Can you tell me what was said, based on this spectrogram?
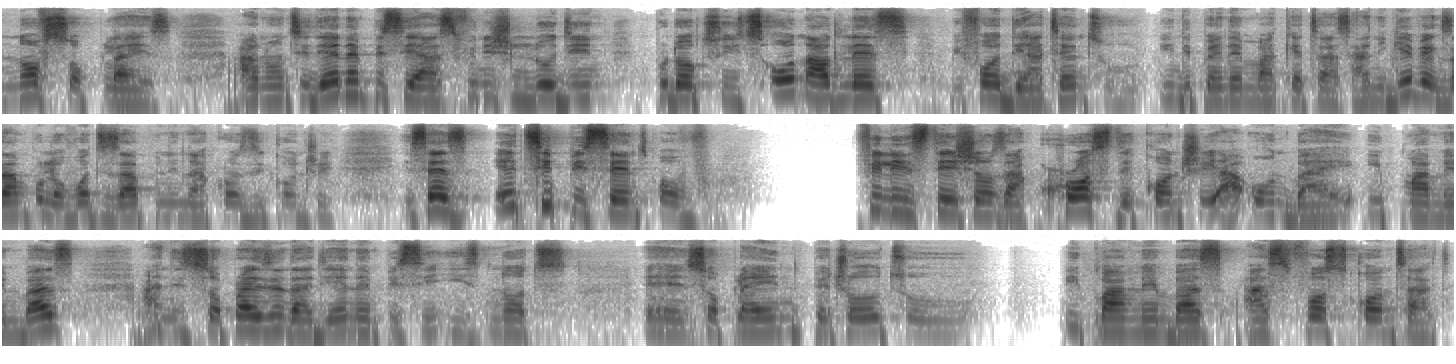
enough supplies. And until the NNPC has finished loading products to its own outlets before they attend to independent marketers. And he gave example of what is happening across the country. He says 80% of filling stations across the country are owned by IPMA members, and it's surprising that the NNPC is not uh, supplying petrol to IPMA members as first contact.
